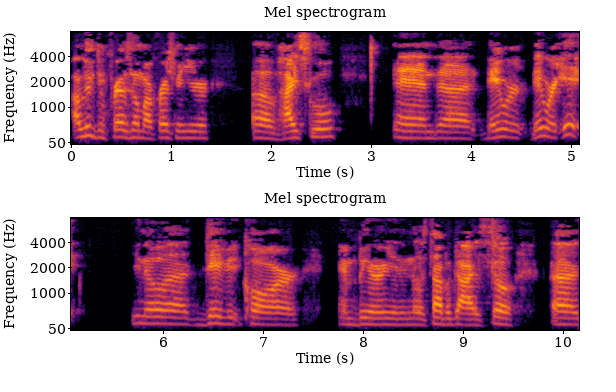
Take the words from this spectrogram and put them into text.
I lived in Fresno my freshman year of high school, and uh, they were they were it. You know, uh, David Carr and Berrian and those type of guys. So uh,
